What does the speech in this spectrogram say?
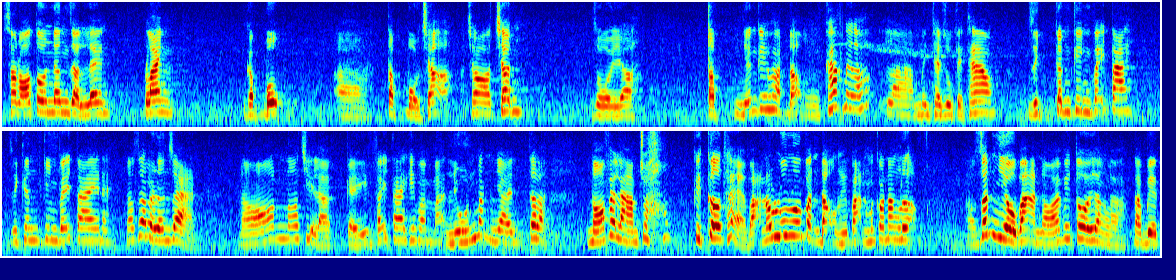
Sau đó tôi nâng dần lên plank gập bụng uh, tập bổ trợ cho chân rồi uh, tập những cái hoạt động khác nữa là mình thể dục thể thao dịch cân kinh vẫy tay dịch cân kinh vẫy tay này, nó rất là đơn giản. Nó nó chỉ là cái vẫy tay khi bạn bạn nhún, bạn nhảy, tức là nó phải làm cho cái cơ thể bạn nó luôn luôn vận động thì bạn mới có năng lượng. Ờ, rất nhiều bạn nói với tôi rằng là, đặc biệt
